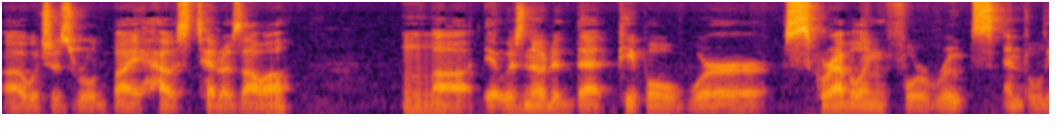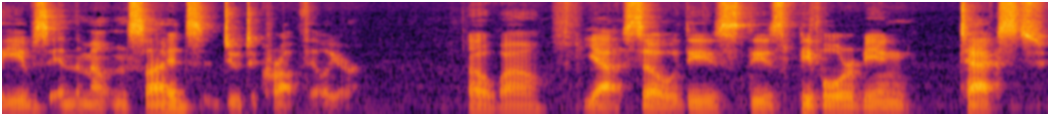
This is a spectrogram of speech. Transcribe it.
uh, which is ruled by House Terazawa, Mm. uh, it was noted that people were scrabbling for roots and leaves in the mountainsides due to crop failure. oh wow. Yeah, so these these people were being taxed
